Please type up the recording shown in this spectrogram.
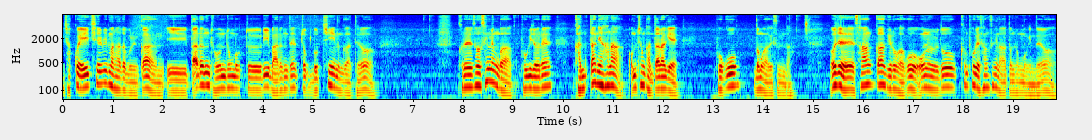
자꾸 HLB만 하다 보니까 이 다른 좋은 종목들이 많은데 좀 놓치는 것 같아요. 그래서 생명과학 보기 전에 간단히 하나 엄청 간단하게 보고 넘어가겠습니다. 어제 상한가 기록하고 오늘도 큰 폭의 상승이 나왔던 종목인데요.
